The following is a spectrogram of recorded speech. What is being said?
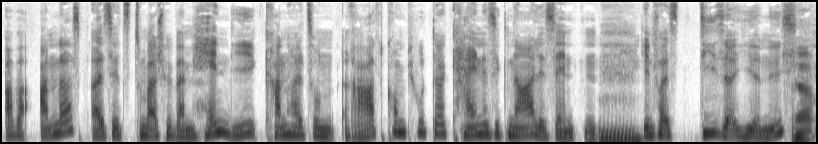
aber anders als jetzt zum Beispiel beim Handy kann halt so ein Radcomputer keine Signale senden. Mhm. Jedenfalls dieser hier nicht. Ja.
